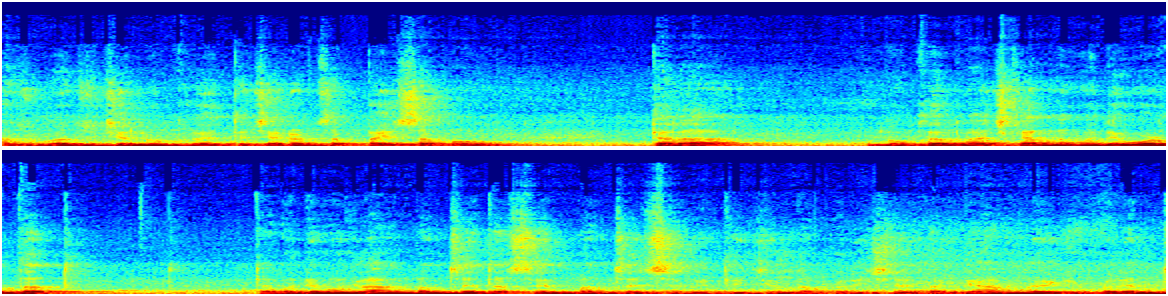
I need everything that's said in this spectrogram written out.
आजूबाजूचे लोक त्याच्याकडचा पैसा पाहून त्याला लोकल राजकारणामध्ये ओढतात. त्यामध्ये मग ग्रामपंचायत असेल पंचायत समिती जिल्हा परिषद अगदी आमदारकीपर्यंत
